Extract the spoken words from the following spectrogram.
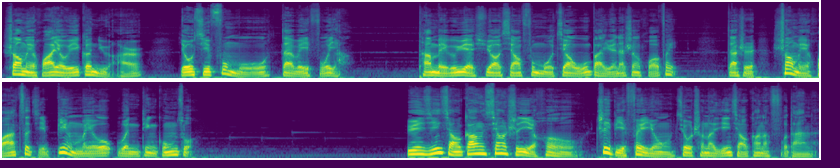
邵美华有一个女儿，由其父母代为抚养，他每个月需要向父母交五百元的生活费，但是邵美华自己并没有稳定工作。与尹小刚相识以后，这笔费用就成了尹小刚的负担了。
